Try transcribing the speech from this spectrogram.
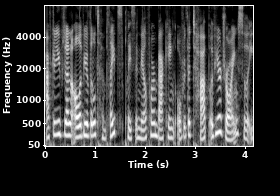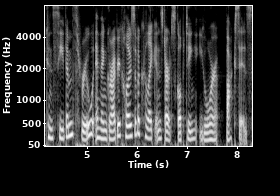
After you've done all of your little templates, place a nail form backing over the top of your drawing so that you can see them through, and then grab your colors of acrylic and start sculpting your boxes.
